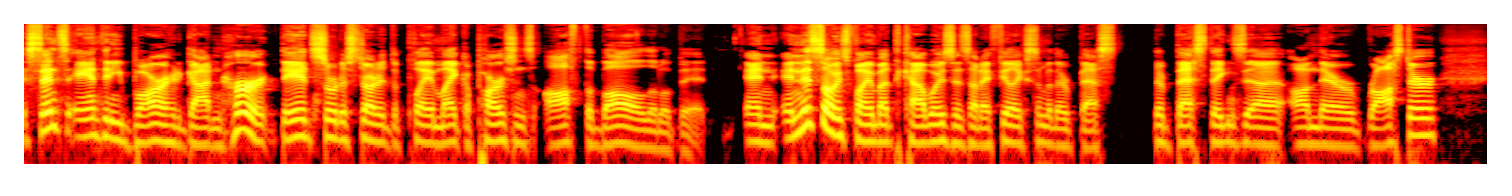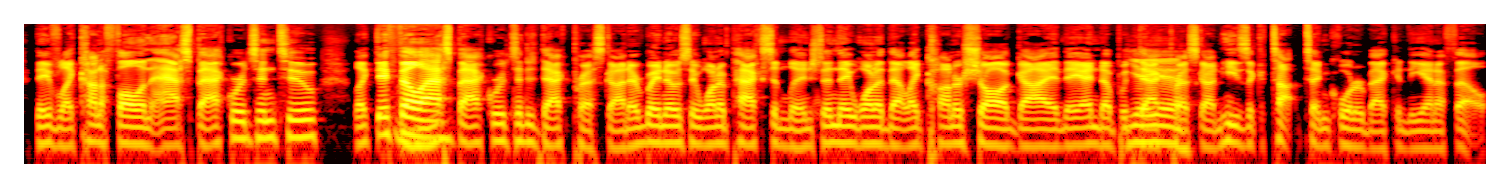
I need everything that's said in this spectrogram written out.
since Anthony Barr had gotten hurt, they had sort of started to play Micah Parsons off the ball a little bit. And and this is always funny about the Cowboys is that I feel like some of their best their best things uh, on their roster they've like kind of fallen ass backwards into. Like they fell Mhm. ass backwards into Dak Prescott. Everybody knows they wanted Paxton Lynch. Then they wanted that like Connor Shaw guy. They end up with Yeah, Dak yeah. Prescott, and he's like a top 10 quarterback in the NFL,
